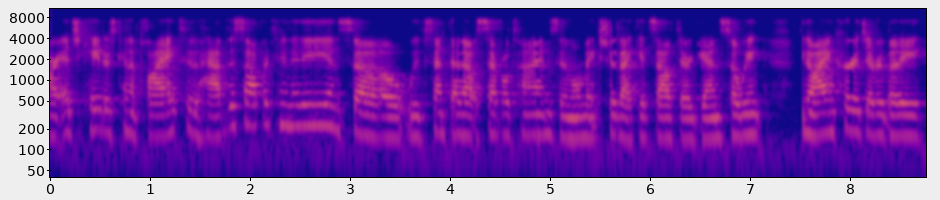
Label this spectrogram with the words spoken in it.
our educators can apply to have this opportunity. And so we've sent that out several times and we'll make sure that gets out there again. So we, you know, I encourage everybody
